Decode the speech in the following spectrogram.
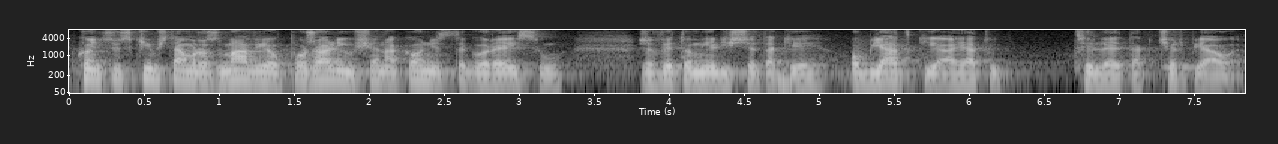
W końcu z kimś tam rozmawiał, pożalił się na koniec tego rejsu, że wy to mieliście takie obiadki, a ja tu tyle tak cierpiałem.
